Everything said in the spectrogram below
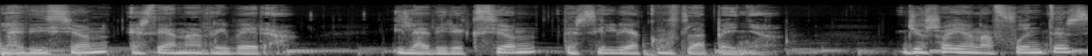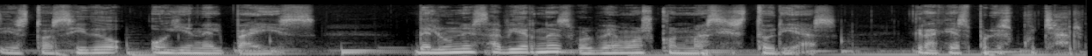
La edición es de Ana Rivera. Y la dirección de Silvia Cruz La Peña. Yo soy Ana Fuentes y esto ha sido Hoy en el País. De lunes a viernes volvemos con más historias. Gracias por escuchar.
